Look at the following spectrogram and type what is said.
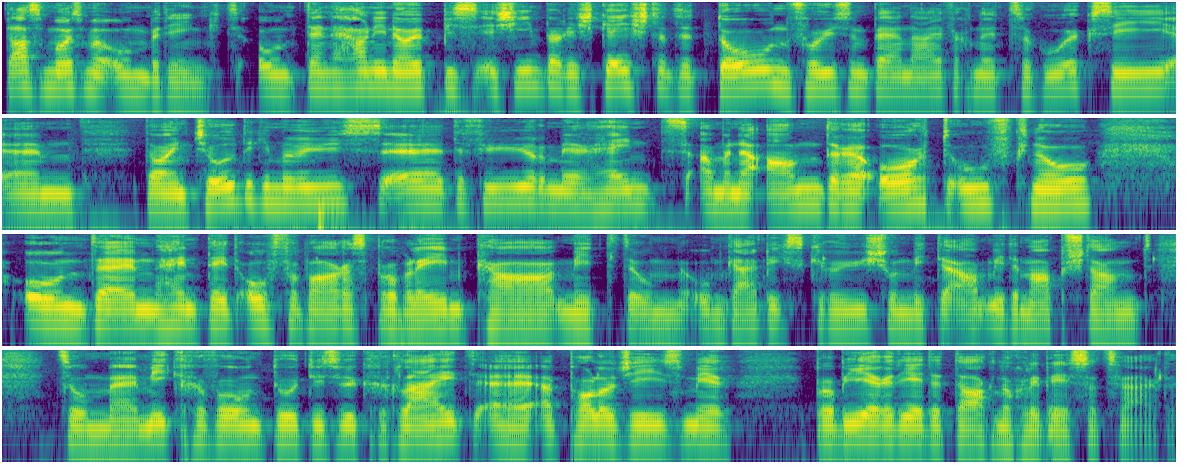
Das muss man unbedingt. Und dann habe ich noch etwas, scheinbar ist gestern der Ton von unserem Bern einfach nicht so gut gewesen. Ähm, da entschuldigen wir uns äh, dafür. Wir haben es an einem anderen Ort aufgenommen und ähm, haben dort offenbar ein Problem gehabt mit dem Umgebungsgeräusch und mit, der, mit dem Abstand zum äh, Mikrofon. Tut uns wirklich leid. Äh, apologies. Wir probieren jeden Tag noch ein bisschen besser zu werden.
